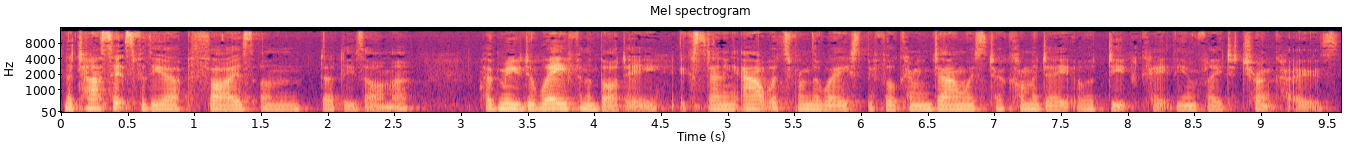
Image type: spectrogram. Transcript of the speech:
The tassets for the upper thighs on Dudley's armour have moved away from the body, extending outwards from the waist before coming downwards to accommodate or duplicate the inflated trunk hose.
